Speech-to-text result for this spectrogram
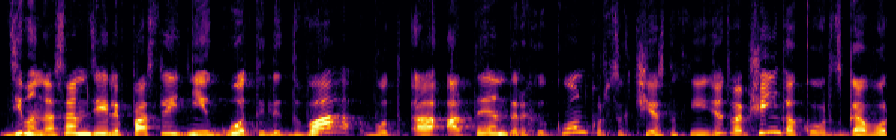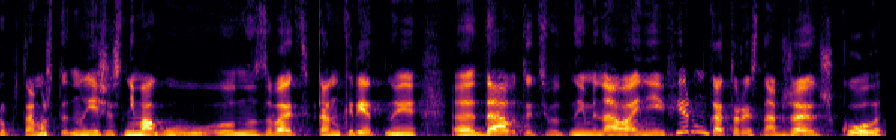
Дима, на самом деле, в последние год или два вот о, о тендерах и конкурсах честных не идет вообще никакого разговора, потому что, ну, я сейчас не могу э, называть конкретные, э, да, вот эти вот наименования фирм, которые снабжают школы,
